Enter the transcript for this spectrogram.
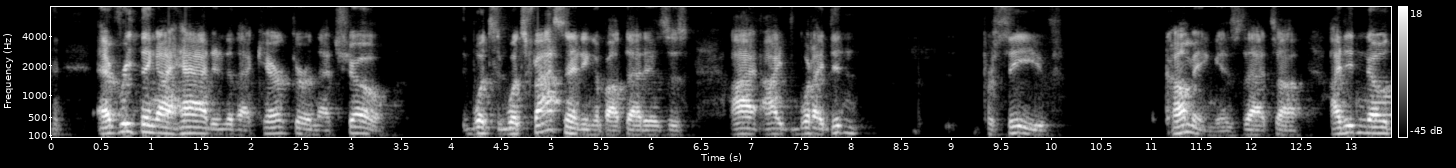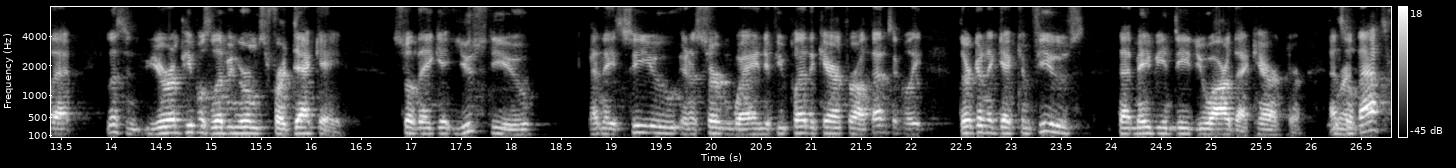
everything i had into that character and that show. What's what's fascinating about that is is i i what i didn't perceive coming is that uh, i didn't know that listen you're in people's living rooms for a decade so they get used to you and they see you in a certain way and if you play the character authentically they're going to get confused that maybe indeed you are that character. And so that's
